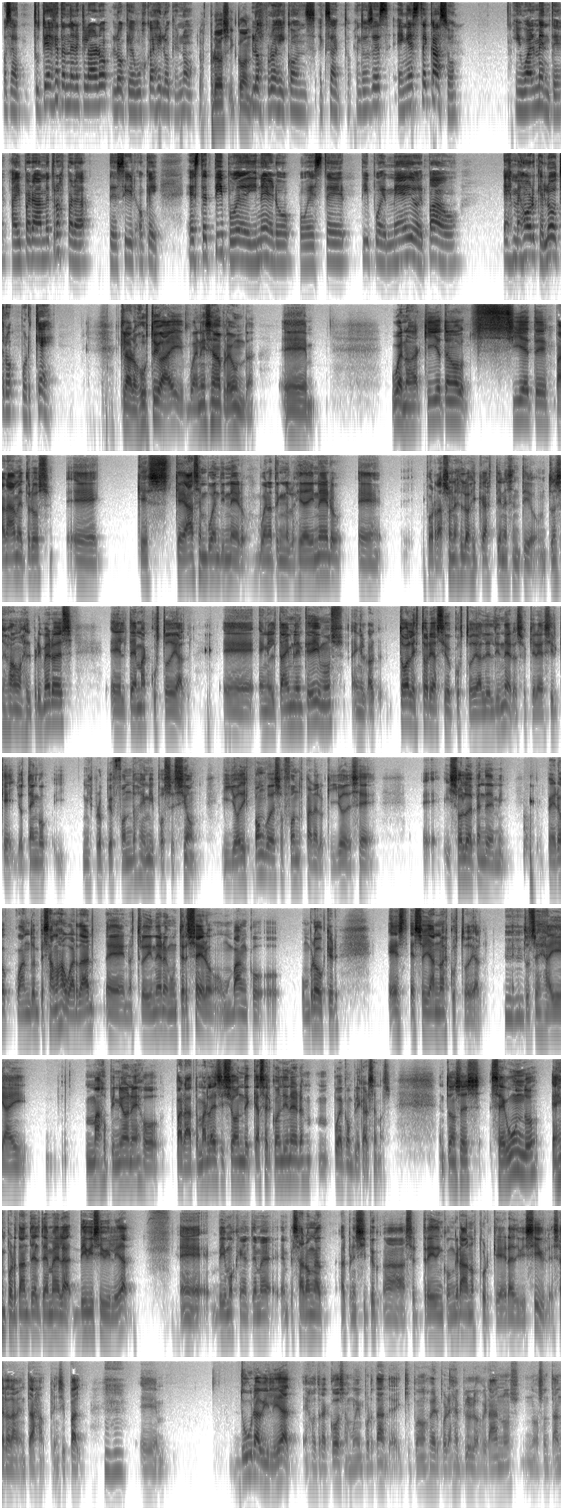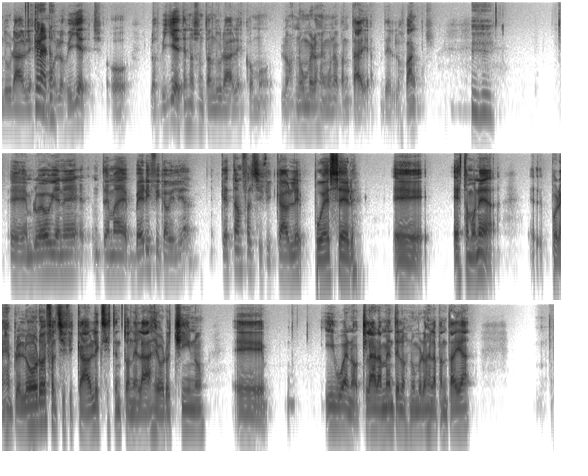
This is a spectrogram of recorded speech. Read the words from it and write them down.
O sea, tú tienes que tener claro lo que buscas y lo que no. Los pros y cons. Los pros y cons, exacto. Entonces, en este caso, igualmente, hay parámetros para decir, ok, este tipo de dinero o este tipo de medio de pago es mejor que el otro, ¿por qué? Claro, justo iba ahí. Buenísima pregunta. Eh, bueno, aquí yo tengo siete parámetros eh, que, que, hacen buen dinero, buena tecnología de dinero. Eh, por razones lógicas tiene sentido. Entonces, vamos, el primero es el tema custodial. En el timeline que dimos, toda la historia ha sido custodial del dinero. Eso quiere decir que yo tengo mis propios fondos en mi posesión y yo dispongo de esos fondos para lo que yo desee eh, y solo depende de mí. Pero cuando empezamos a guardar eh, nuestro dinero en un tercero, un banco o un broker, es, eso ya no es custodial. Uh -huh. Entonces ahí hay más opiniones o para tomar la decisión de qué hacer con el dinero puede complicarse más. Entonces, segundo, es importante el tema de la divisibilidad. Eh, vimos que en el tema empezaron a, al principio a hacer trading con granos porque era divisible, esa era la ventaja principal. Uh -huh. eh, durabilidad es otra cosa muy importante. Aquí podemos ver, por ejemplo, los granos no son tan durables claro. como los billetes, o los billetes no son tan durables como los números en una pantalla de los bancos. Uh -huh. eh, luego viene un tema de verificabilidad. ¿Qué tan falsificable puede ser eh, esta moneda? Por ejemplo, el oro es falsificable, existen toneladas de oro chino. Eh, y bueno, claramente los números en la pantalla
